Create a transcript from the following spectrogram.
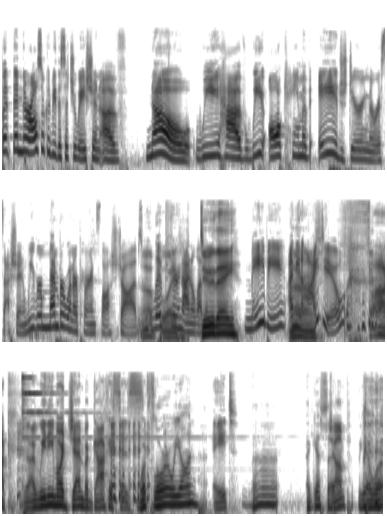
But then there also could be the situation of no, we have we all came of age during the recession. We remember when our parents lost jobs. We Oh, lived boy. through 9/11. Do they? Maybe. I mean, I do. Fuck. Uh, we need more Jen Bagakuses. What floor are we on? Eight. Uh, I guess that, Jump. Yeah, where?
